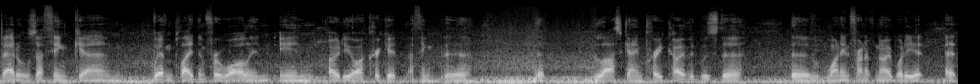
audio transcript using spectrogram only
battles. I think um, we haven't played them for a while in, in ODI cricket. I think the the last game pre-COVID was the the one in front of nobody at, at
